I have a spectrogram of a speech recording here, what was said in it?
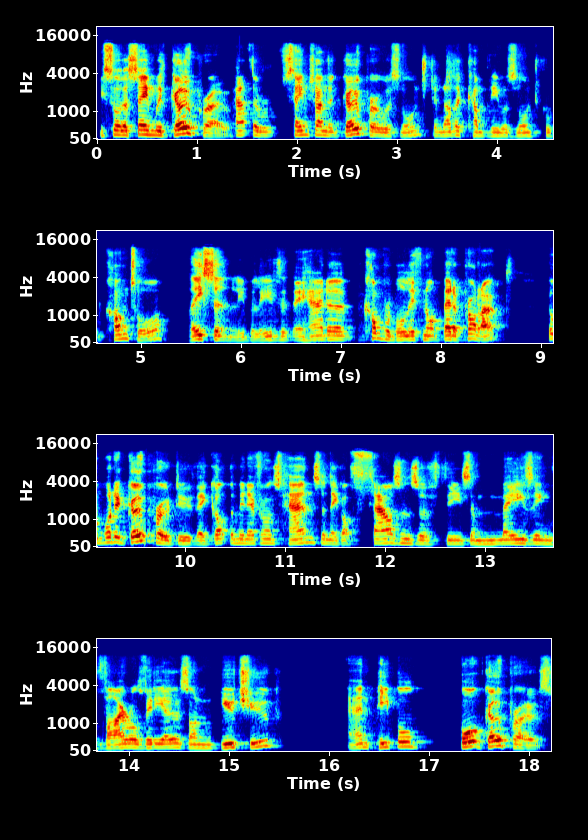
You saw the same with GoPro. At the same time that GoPro was launched, another company was launched called Contour. They certainly believed that they had a comparable, if not better, product. But what did GoPro do? They got them in everyone's hands and they got thousands of these amazing viral videos on YouTube, and people bought GoPros.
